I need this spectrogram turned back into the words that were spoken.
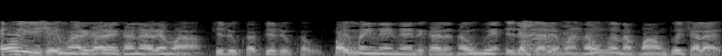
အဲ့ဒီအချိန်မှာတခါတည်းခန္ဓာထဲမှာဖြစ်ဒုက္ခပြက်ဒုက္ခကိုပိုင်မိုင်နိုင်နိုင်တခါတည်းနှောင်းသွင်းအစ္ဆဒထဲမှာနှောင်းသွင်းတာမှအောင်တွေ့ချလိုက်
